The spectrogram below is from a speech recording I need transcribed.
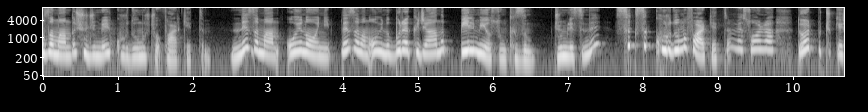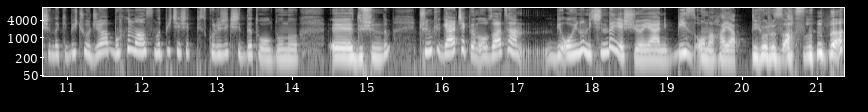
zamanda şu cümleyi kurduğumu çok fark ettim. Ne zaman oyun oynayıp ne zaman oyunu bırakacağını bilmiyorsun kızım cümlesini sık sık kurduğumu fark ettim ve sonra dört buçuk yaşındaki bir çocuğa bunun aslında bir çeşit psikolojik şiddet olduğunu e, düşündüm. Çünkü gerçekten o zaten bir oyunun içinde yaşıyor yani biz ona hayat diyoruz aslında.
